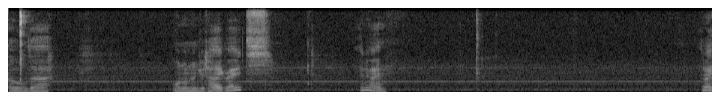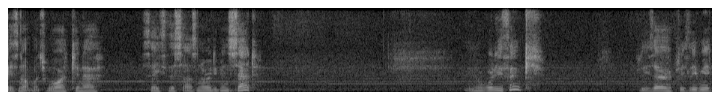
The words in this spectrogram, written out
old uh, 100 high grades. Anyway. Anyway, there's not much more I can uh, say to this that hasn't already been said. You know, what do you think? please uh, please leave me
